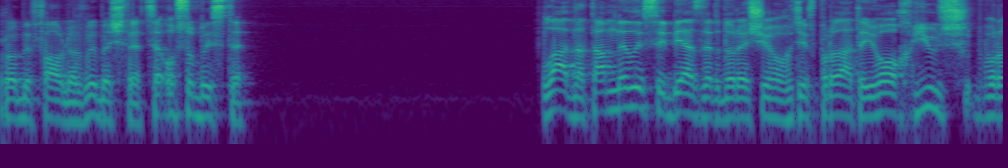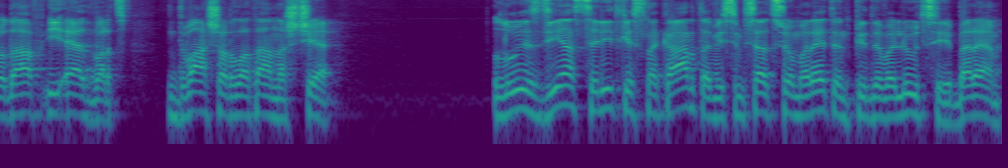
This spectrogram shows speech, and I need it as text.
Робі Фаулер, вибачте, це особисте. Ладно, там не лисий бездар, до речі, його хотів продати. Його Х'юз продав і Едвардс. Два шарлатана ще. Луїс Діас це рідкісна карта, 87 рейтинг під еволюції. Берем.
